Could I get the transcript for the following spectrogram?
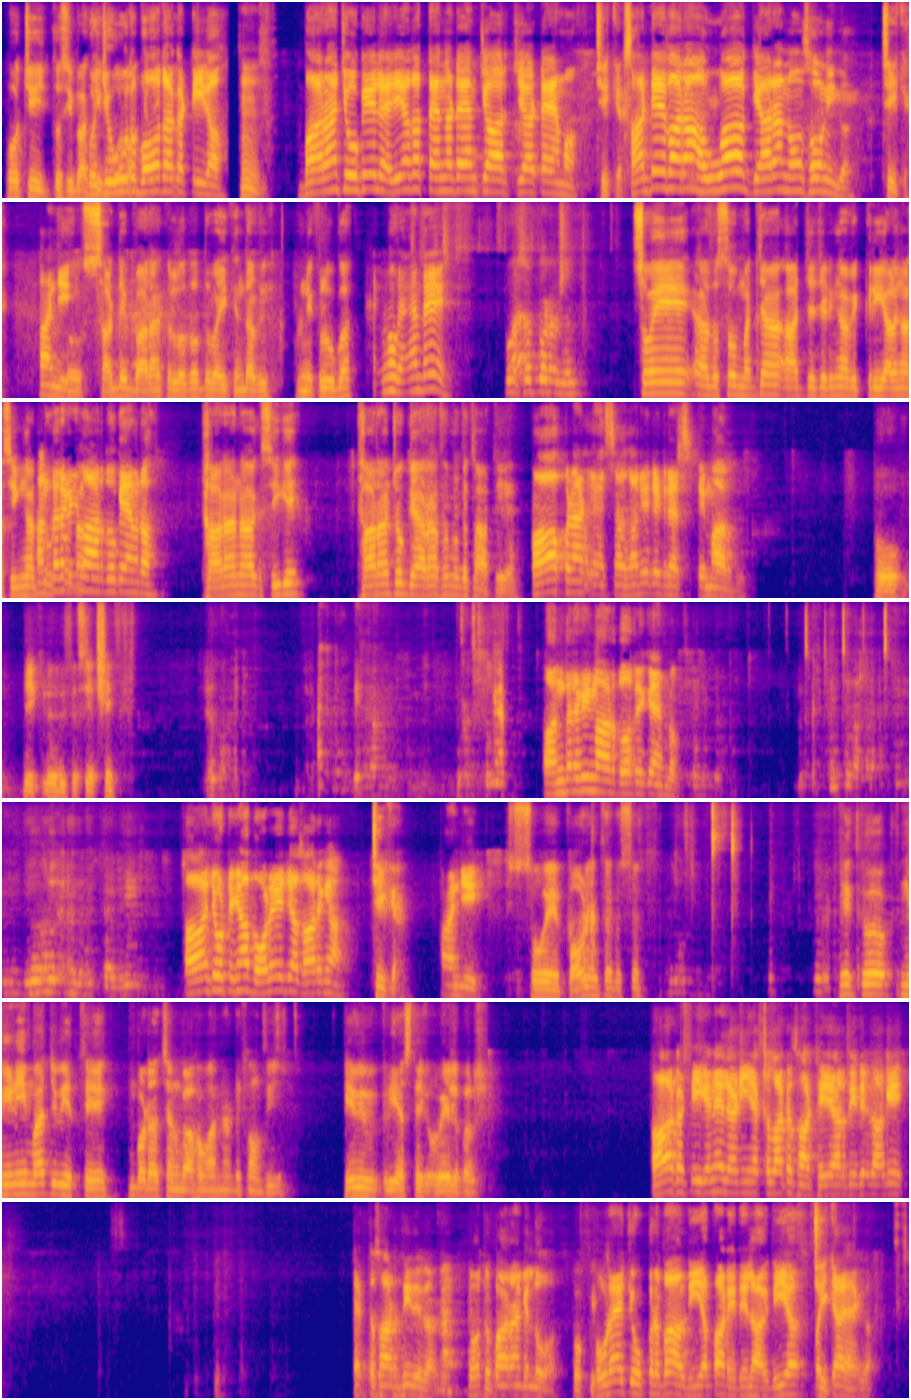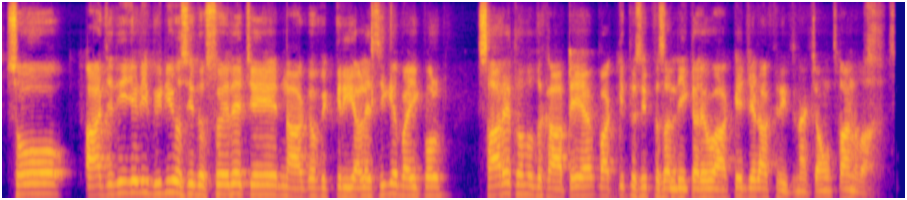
ਉਹ ਚੀਜ਼ ਤੁਸੀਂ ਬਾਕੀ ਵਜੂਦ ਕੋਲੋਂ- ਬਹੁਤ ਆ ਕੱਟੀ ਦਾ। ਹੂੰ। 12 ਚੋਕੇ ਲੈ ਜੇ ਉਹਦਾ ਤਿੰਨ ਟਾਈਮ ਚਾਰ ਚਾਰ ਟਾਈਮ ਠੀਕ ਹੈ। 12.5 ਹੋਊਗਾ 11 900 ਨਹੀਂਗਾ ਠੀਕ ਹੈ। ਹਾਂਜੀ। ਉਹ 12.5 ਕਿਲੋ ਦੁੱਧ ਬਾਈ ਕਹਿੰਦਾ ਵੀ ਨਿਕਲੂਗਾ। ਇਹਨੂੰ ਰਹਿਣ ਦੇ। ਸੋ ਇਹ ਦੱਸੋ ਮੱਝਾਂ ਅੱਜ ਜਿਹੜੀਆਂ ਵਿਕਰੀ ਵਾਲੀਆਂ ਸੀਗੀਆਂ ਅੰਦਰ ਵੀ ਮਾਰ ਦੋ ਕੈਮਰਾ। 18 ਨਾਗ ਸੀਗੇ। 18 ਚੋਂ 11 ਤੁਹਾਨੂੰ ਦਿਖਾਤੇ ਆ। ਆ ਆਪਣਾ ਐਡਰੈਸ ਆ ਸਾਰੇ ਦੇ ਐਡਰੈਸ ਤੇ ਮਾਰ ਦੋ। ਹੋ ਦੇਖ ਲਿਓ ਵੀ ਤੁਸੀਂ ਇੱਥੇ ਅੰਦਰ ਵੀ ਮਾਰ ਦੋ ਤੇ ਕੈਮਰਾ ਆ ਝੋਟੀਆਂ ਬੋਲੇ ਜਾਂ ਸਾਰੀਆਂ। ਠੀਕ ਹੈ। ਹਾਂਜੀ। ਸੋ ਇਹ ਪੌਲੇ ਤਾਂ ਦੱਸੋ। ਇੱਕ ਮੀਨੀ ਮੱਝ ਵੀ ਇੱਥੇ ਬੜਾ ਚੰਗਾ ਹਵਾਨਾ ਦਿਖਾਉਂਦੀ ਹੈ। ਇਹ ਵੀ ਵਿਕਰੀ ਵਾਸਤੇ ਅਵੇਲੇਬਲ ਆ ਕੱਟੀ ਕਿਨੇ ਲੈਣੀ 1 ਲੱਖ 60000 ਦੀ ਦੇ ਦਾਂਗੇ। 160 ਦੀ ਦੇ ਦਾਂਗੇ। ਦੁੱਧ 12 ਕਿਲੋ ਆ। ਥੋੜਾ ਜਿਹਾ ਚੋਕਰ ਭਾਲਦੀ ਆ ਪਹਾੜੇ ਤੇ ਲੱਗਦੀ ਆ ਬੱਚਾ ਹੈਗਾ। ਸੋ ਅੱਜ ਦੀ ਜਿਹੜੀ ਵੀਡੀਓ ਸੀ ਦੱਸੋ ਇਹਦੇ 'ਚ ਨਾਗ ਵਿਕਰੀ ਵਾਲੇ ਸੀਗੇ ਬਾਈ ਕੋਲ। ਸਾਰੇ ਤੁਹਾਨੂੰ ਦਿਖਾਤੇ ਆ ਬਾਕੀ ਤੁਸੀਂ ਤਸੱਲੀ ਕਰਿਓ ਆ ਕੇ ਜਿਹੜਾ ਖਰੀਦਣਾ ਚਾਹੋ। ਧੰਨਵਾਦ।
